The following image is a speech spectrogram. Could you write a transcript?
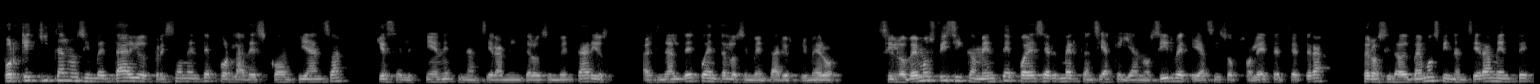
¿Por qué quitan los inventarios? Precisamente por la desconfianza que se le tiene financieramente a los inventarios. Al final de cuentas, los inventarios, primero, si lo vemos físicamente, puede ser mercancía que ya no sirve, que ya se hizo obsoleta, etcétera, pero si lo vemos financieramente,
